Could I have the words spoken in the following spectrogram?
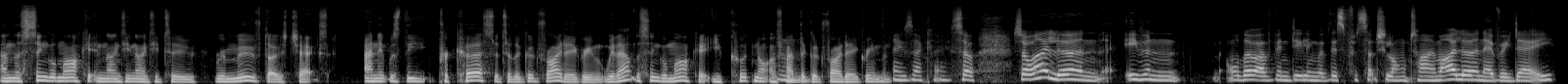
And the single market in 1992 removed those checks. And it was the precursor to the Good Friday Agreement. Without the single market, you could not have had the mm. Good Friday Agreement. Exactly. So, so I learn even although I've been dealing with this for such a long time, I learn every day.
